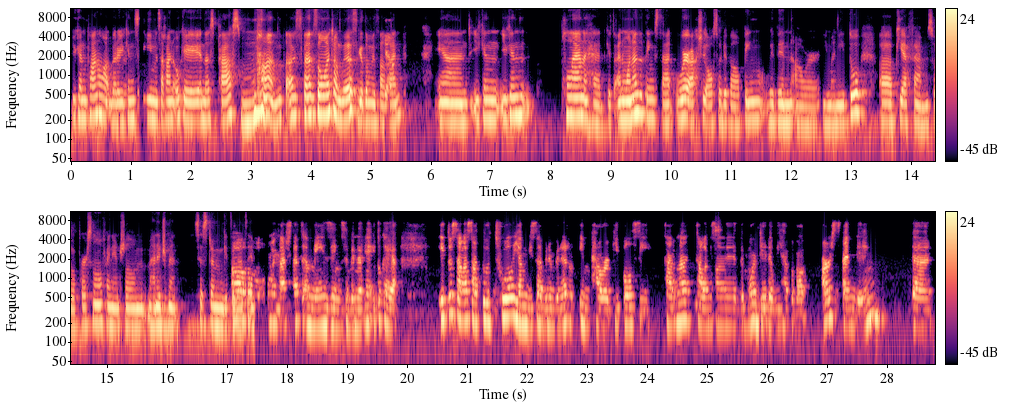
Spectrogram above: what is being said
you can plan a lot better you can see misalkan okay in this past month I've spent so much on this gitu misalkan yeah. and you can you can plan ahead gitu and one of the things that we're actually also developing within our e-money itu uh, PFM so personal financial management system gitu oh, oh my gosh that's amazing sebenarnya itu kayak itu salah satu tool yang bisa benar-benar empower people sih. Karena kalau misalnya the more data we have about our spending, then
